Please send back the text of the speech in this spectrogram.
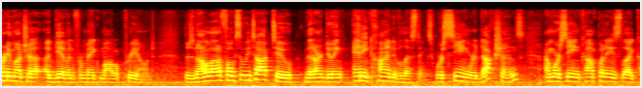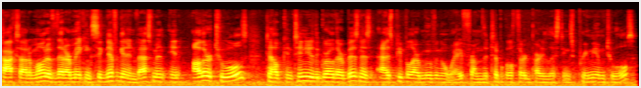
pretty much a, a given for make model pre-owned. There's not a lot of folks that we talk to that aren't doing any kind of listings. We're seeing reductions, and we're seeing companies like Cox Automotive that are making significant investment in other tools to help continue to grow their business as people are moving away from the typical third-party listings premium tools,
